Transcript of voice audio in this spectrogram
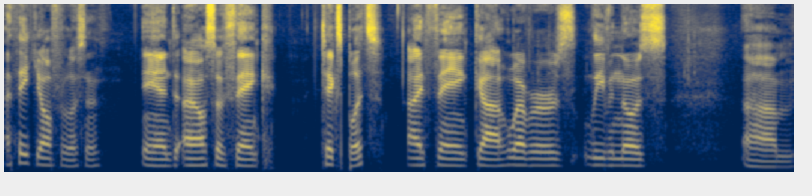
I thank you all for listening, and I also thank Tick Splits. I thank uh, whoever's leaving those um,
